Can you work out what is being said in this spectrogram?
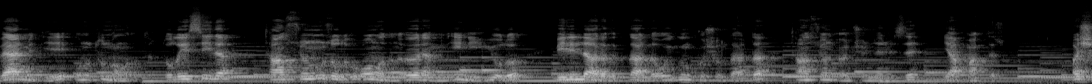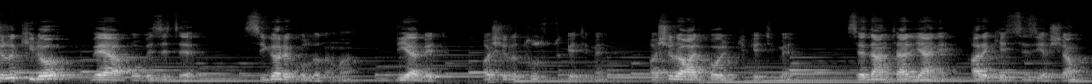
vermediği unutulmamalıdır. Dolayısıyla tansiyonumuz olup olmadığını öğrenmenin en iyi yolu belirli aralıklarla uygun koşullarda tansiyon ölçümlerimizi yapmaktır. Aşırı kilo veya obezite, sigara kullanımı, diyabet, aşırı tuz tüketimi, aşırı alkol tüketimi, sedanter yani hareketsiz yaşam,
